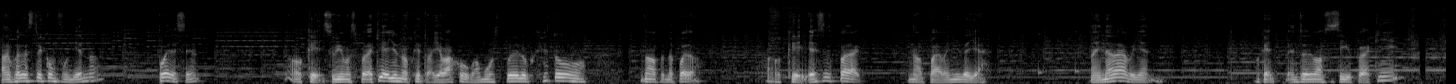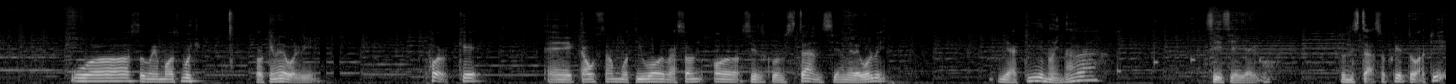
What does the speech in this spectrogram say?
A lo mejor la estoy confundiendo. Puede ser. Ok, subimos por aquí. Hay un objeto ahí abajo. Vamos por el objeto. No, pues no puedo. Ok, ese es para... No, para venir de allá. No hay nada, bien. Ok, entonces vamos a seguir por aquí. Wow, subimos mucho. ¿Por qué me devolví? Porque eh, causa, motivo, razón o circunstancia me devolví. Y aquí no hay nada. Sí, sí hay algo. ¿Dónde está su objeto? Aquí.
